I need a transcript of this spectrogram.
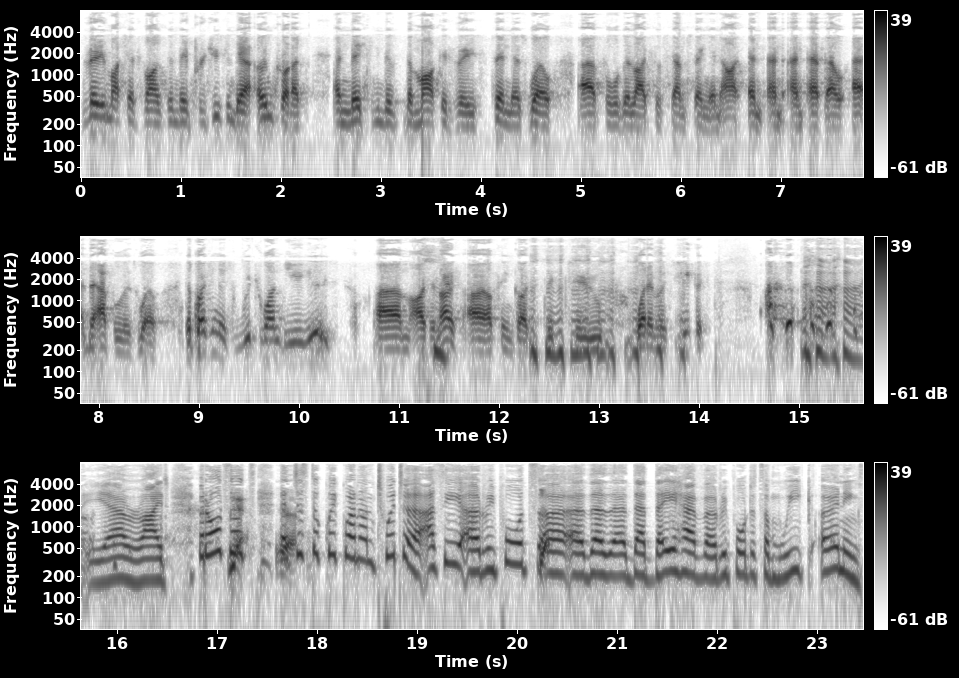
very much advanced and they're producing their own products and making the, the market very thin as well uh, for the likes of Samsung and, uh, and, and, and Apple, uh, Apple as well. The question is, which one do you use? Um, I don't know. I think I'd stick to whatever's cheapest. yeah, right. But also, yeah, yeah. just a quick one on Twitter. I see uh, reports yeah. uh, that, that they have uh, reported some weak earnings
